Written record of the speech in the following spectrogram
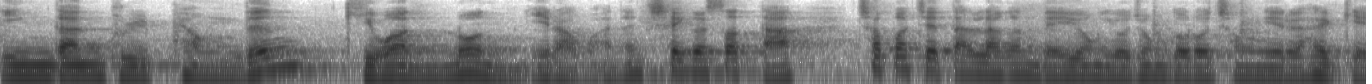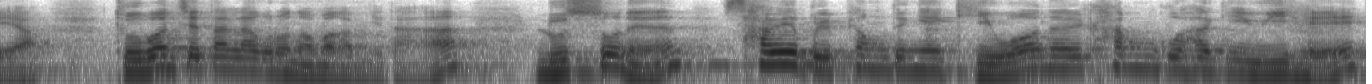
인간 불평등 기원론이라고 하는 책을 썼다. 첫 번째 단락은 내용 요 정도로 정리를 할게요. 두 번째 단락으로 넘어갑니다. 루소는 사회 불평등의 기원을 탐구하기 위해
